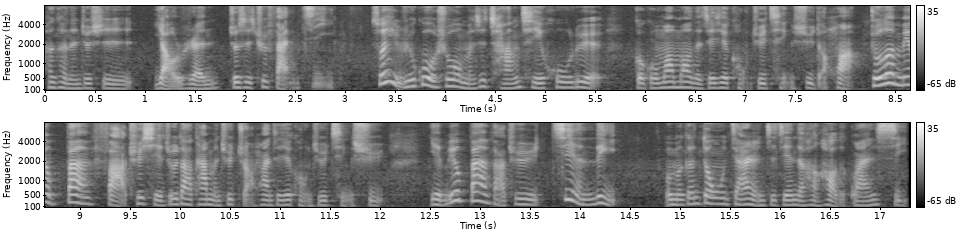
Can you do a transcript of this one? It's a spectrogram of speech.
很可能就是咬人，就是去反击。所以，如果说我们是长期忽略狗狗、猫猫的这些恐惧情绪的话，除了没有办法去协助到他们去转换这些恐惧情绪，也没有办法去建立我们跟动物家人之间的很好的关系。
